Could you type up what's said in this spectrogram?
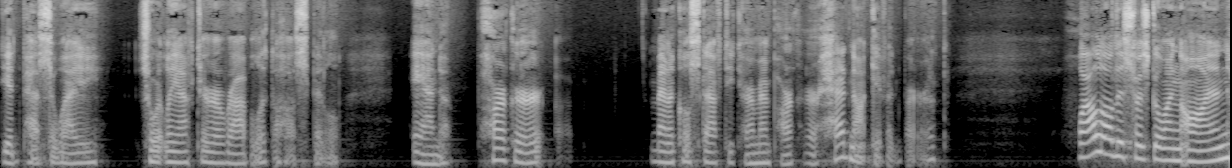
did pass away shortly after arrival at the hospital. And Parker, medical staff determined Parker had not given birth. While all this was going on,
